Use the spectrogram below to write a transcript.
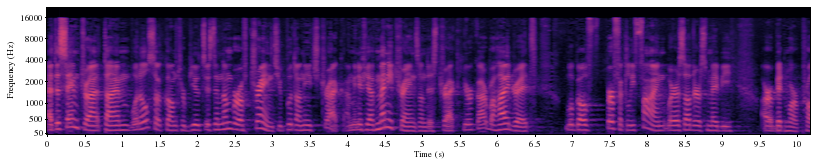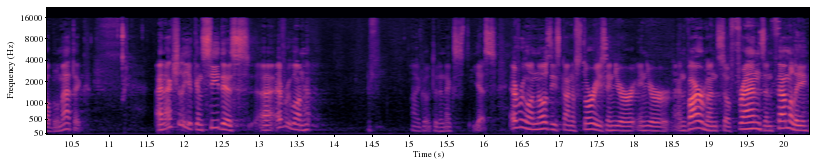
At the same time, what also contributes is the number of trains you put on each track. I mean, if you have many trains on this track, your carbohydrate will go perfectly fine, whereas others maybe are a bit more problematic. And actually, you can see this, uh, everyone, I go to the next, yes, everyone knows these kind of stories in your, in your environment, so friends and family.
